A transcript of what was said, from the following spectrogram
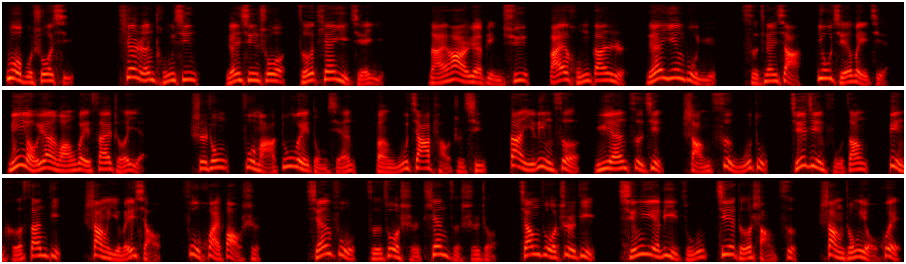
莫不说喜。天人同心，人心说，则天意结矣。乃二月丙戌，白虹干日，连阴不雨，此天下忧结未解，民有愿望未塞者也。诗中驸马都尉董贤本无家嫖之亲，但以吝啬，余言自尽，赏赐无度，竭尽府赃，并合三弟，上以为小，复坏暴事。贤父子作使天子使者，将作治地，行业立足，皆得赏赐。上种有惠，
